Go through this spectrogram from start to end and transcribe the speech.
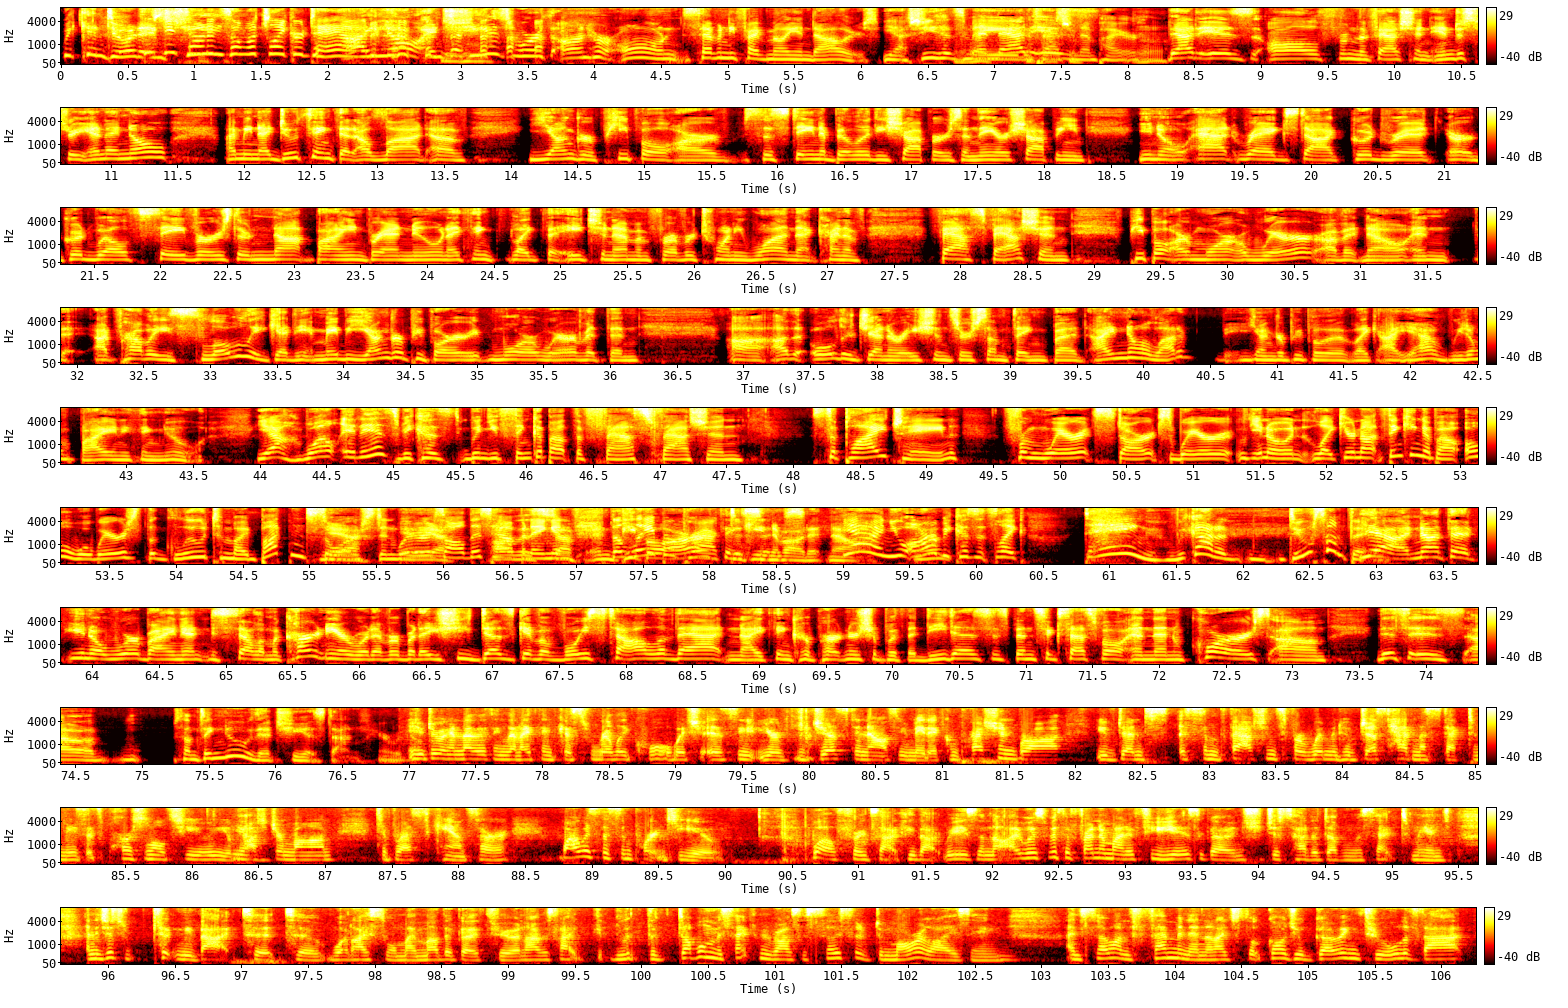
We can do it. And She sounded so much like her dad. I know, and she is worth on her own seventy-five million dollars. Yeah, she has made that a fashion is- empire. That is all from the fashion industry. And I know, I mean, I do think that a lot of younger people are sustainability shoppers and they are shopping, you know, at Ragstock, Goodrich or Goodwill Savers. They're not buying brand new. And I think like the H&M and Forever 21, that kind of fast fashion, people are more aware of it now. And I'm probably slowly getting, it. maybe younger people are more aware of it than uh, other older generations or something. But I know a lot of younger people that like, I, yeah, we don't buy anything new. Yeah, well, it is because when you think about the fast fashion supply chain from where it starts, where, you know, and like you're not thinking about, oh, well, where's the glue to my button sourced and where Yeah, is yeah. all this All happening stuff. And the people labor are practices. thinking about it now. Yeah, and you are Yeah. because it's like, dang, we got to do something. Yeah, not that you know we're buying it Stella McCartney or whatever, but she does give a voice to all of that, and I think her partnership with Adidas has been successful. And then, of course, um, this is uh, something new that she has done. Here we go. You're doing another thing that I think is really cool, which is you- you're just announced you made a compression bra. You've done uh, some fashions for women who've just had mastectomies. It's personal to you. You Yeah. lost your mom to breast cancer. Why was this important to you? Well, for exactly that reason. I was with a friend of mine a few years ago and she just had a double mastectomy and, and it just took me back to, to what I saw my mother go through. And I was like, look, the double mastectomy bras are so sort of demoralizing and so unfeminine. And I just thought, God, you're going through all of that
